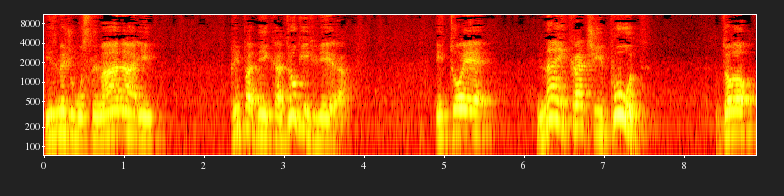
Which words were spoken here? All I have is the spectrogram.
između muslimana i pripadnika drugih vjera. I to je najkraći put do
